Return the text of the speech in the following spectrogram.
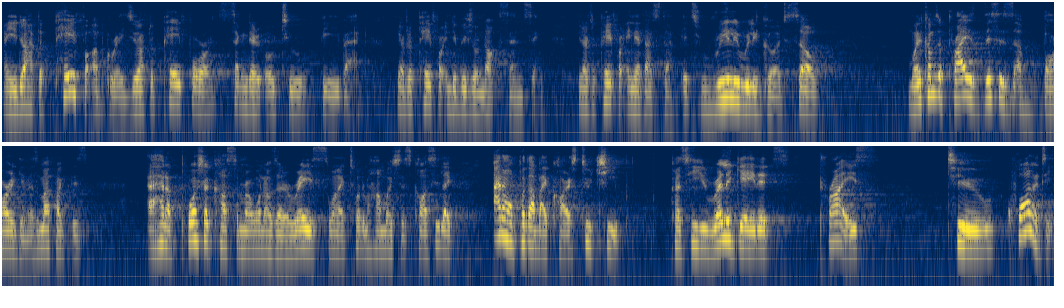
And you don't have to pay for upgrades. You don't have to pay for secondary O2 feedback. You have to pay for individual knock sensing. You don't have to pay for any of that stuff. It's really, really good. So when it comes to price, this is a bargain. As a matter of fact, I had a Porsche customer when I was at a race. When I told him how much this cost, he's like, "I don't put that in my car. It's too cheap," because he relegated price to quality.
